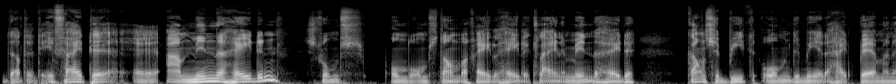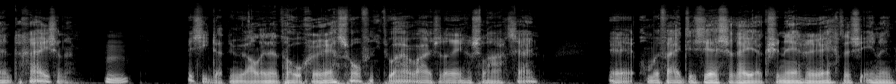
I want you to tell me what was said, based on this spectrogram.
dat het in feite eh, aan minderheden, soms onder omstandigheden hele kleine minderheden, kansen biedt om de meerderheid permanent te gijzelen. Hm. We zien dat nu al in het Hoge Rechtshof, niet waar, waar ze erin geslaagd zijn. Eh, om in feite zes reactionaire rechters in een,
